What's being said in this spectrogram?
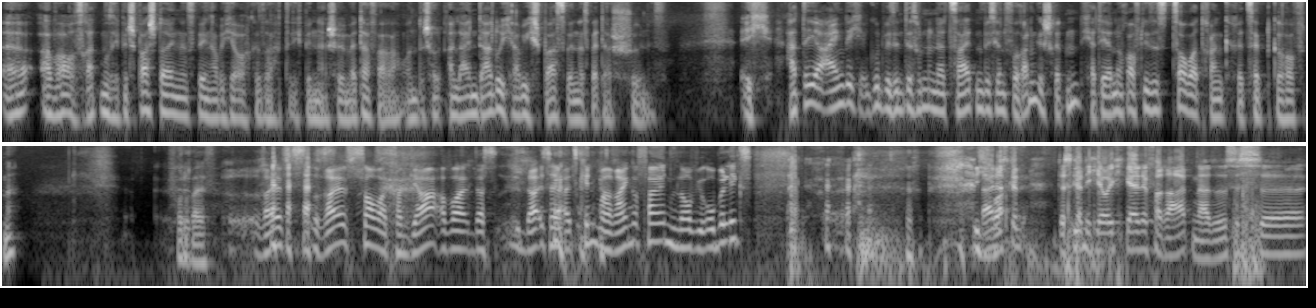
Äh, aber aufs Rad muss ich mit Spaß steigen, deswegen habe ich ja auch gesagt, ich bin ein schön Wetterfahrer. Und schon allein dadurch habe ich Spaß, wenn das Wetter schön ist. Ich hatte ja eigentlich, gut, wir sind jetzt schon in der Zeit ein bisschen vorangeschritten. Ich hatte ja noch auf dieses Zaubertrank-Rezept gehofft, ne? Von Ralf. Ralfs, Ralfs Zaubertrank, ja, aber das, da ist er als Kind mal reingefallen, genau wie Obelix. ich Nein, das, kann, das, kann, ich euch gerne verraten. Also, es ist äh,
